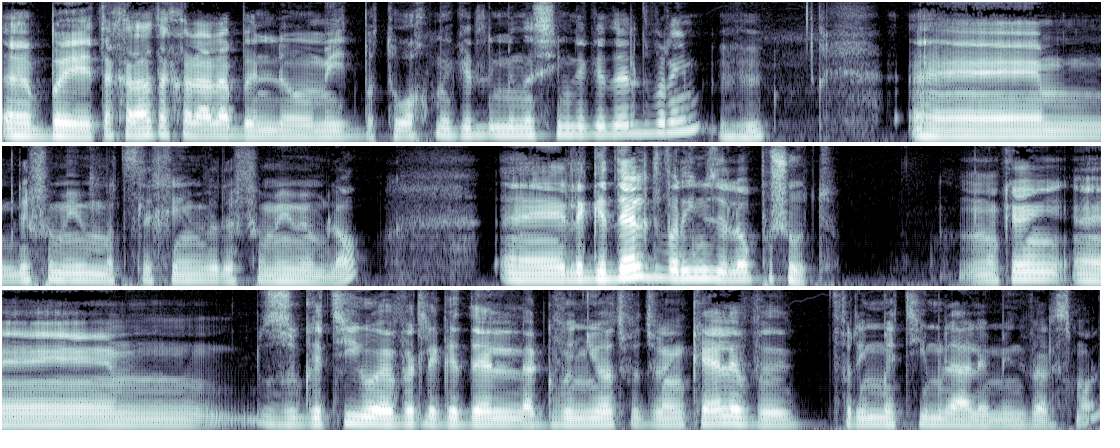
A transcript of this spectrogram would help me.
אה, בתחנת החלל הבינלאומית בטוח מגדלים, מנסים לגדל דברים. אמ, לפעמים הם מצליחים ולפעמים הם לא. אה, לגדל דברים זה לא פשוט. אוקיי? אמ, זוגתי אוהבת לגדל עגבניות ודברים כאלה, ודברים מתים לה על ימין ועל שמאל.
